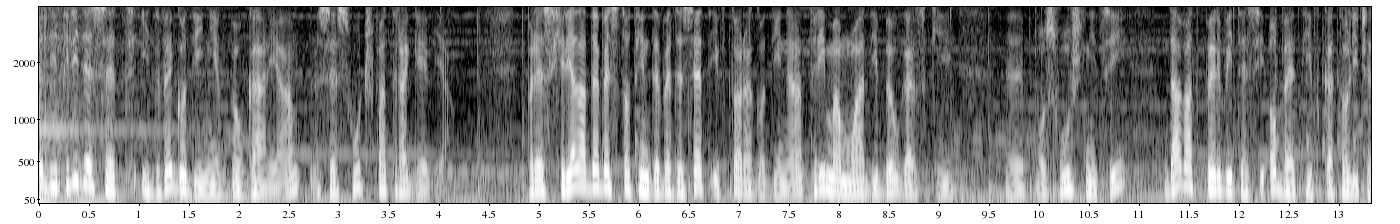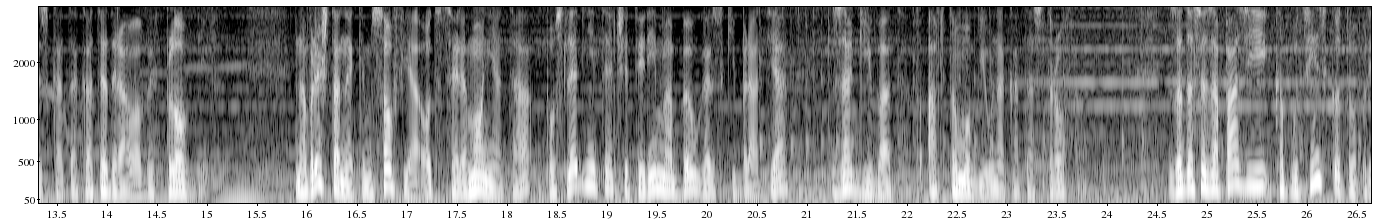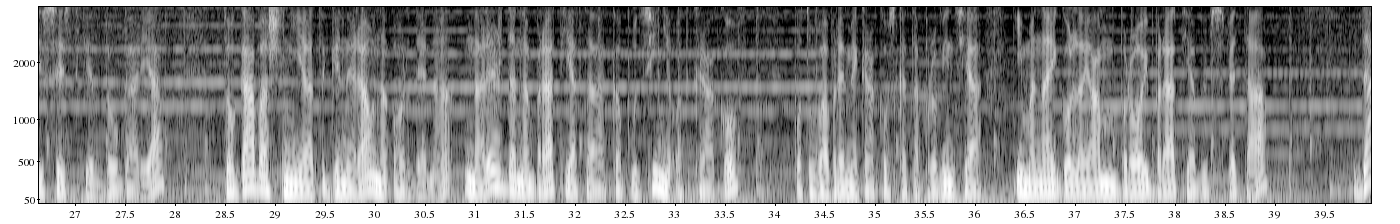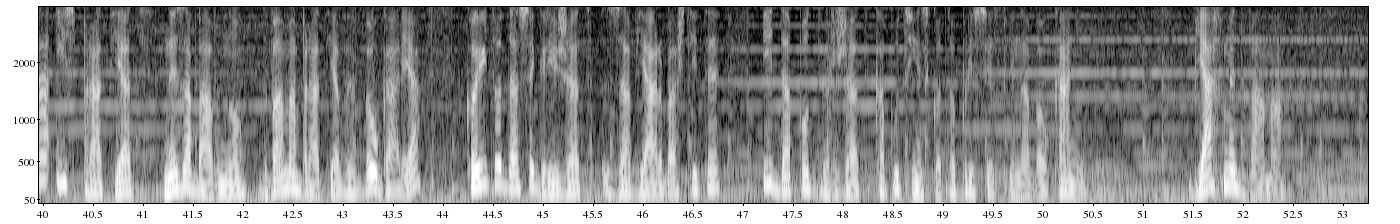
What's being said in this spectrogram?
Преди 32 години в България се случва трагедия. През 1992 година трима млади български е, послушници дават първите си обети в католическата катедрала в Пловдив. Навръщане към София от церемонията, последните четирима български братя загиват в автомобилна катастрофа. За да се запази капуцинското присъствие в България, тогавашният генерал на ордена нарежда на братята капуцини от Краков, по това време Краковската провинция има най-голям брой братя в света, да изпратят незабавно двама братя в България, които да се грижат за вярващите и да поддържат капуцинското присъствие на Балканите. Бяхме двама.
